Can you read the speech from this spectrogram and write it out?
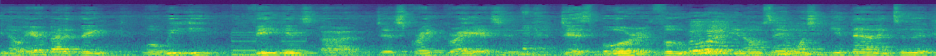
you know, everybody think, well, we eat vegans are just straight grass and just boring food. But, you know what I'm saying? Once you get down into it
